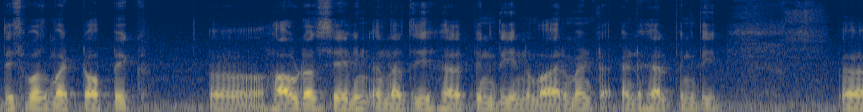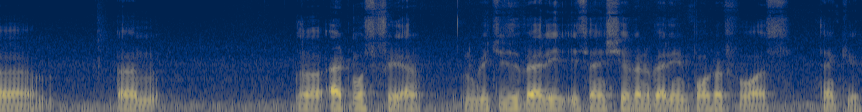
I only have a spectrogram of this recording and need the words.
This was my topic. Uh, how does saving energy helping the environment and helping the uh, uh, atmosphere, which is very essential and very important for us. Thank you.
